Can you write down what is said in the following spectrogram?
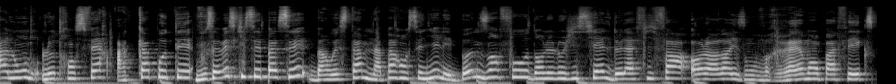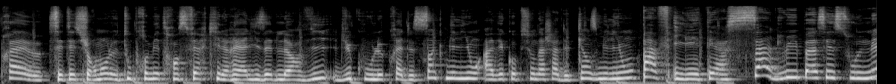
à Londres, le transfert a capoté. Vous savez ce qui s'est passé? Ben West Ham n'a pas renseigné les bonnes infos dans le logiciel de la FIFA. Oh là là, ils ont vraiment pas fait exprès. C'était sûrement le tout premier transfert qu'ils réalisaient de leur vie. Du coup, le prêt de 5 millions avec option d'achat de 15 millions, paf, il était à ça de lui passer sous le nez.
